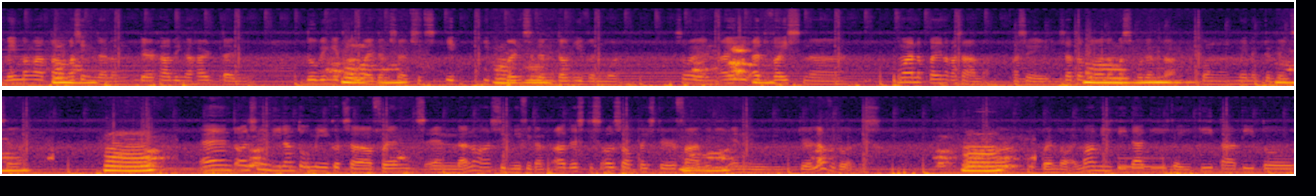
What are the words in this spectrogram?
May mga tao Mhm. kasing ganun, they're having a hard time doing it all by Mhm. themselves. It's, it, it burns Mhm. them down even more. So ayun, I advise na humanap kayo ng kasama. Kasi sa totoo lang, mas maganda kung may nagga-guide sa'yo. Mhm. And also, hindi lang to umiikot sa friends and ano, significant others. This also applies to your family and your loved ones. Mhm. Kwento kay mommy, kay daddy, kay tita, tito,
